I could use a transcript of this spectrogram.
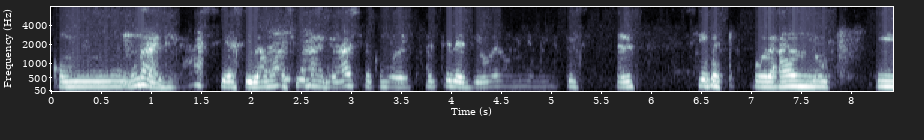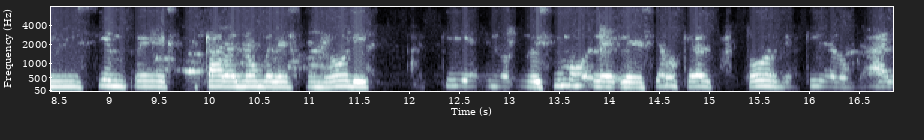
como una gracia, si vamos a decir una gracia como de parte de Dios, era un niño muy especial, siempre estaba orando y siempre explicaba el nombre del Señor y aquí lo, hicimos, le, le decíamos que era el de aquí del hogar.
